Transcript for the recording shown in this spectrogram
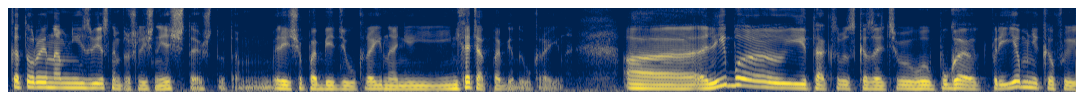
которые нам неизвестны, потому что лично я считаю, что там речь о победе Украины, они не хотят победы Украины. А, либо, и так сказать, пугают преемников и,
